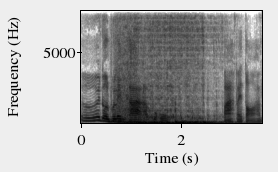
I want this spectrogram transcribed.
เอ้ย โดนผู้เล่นฆ่าครับ โอ้โหปาไปต่อครับ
